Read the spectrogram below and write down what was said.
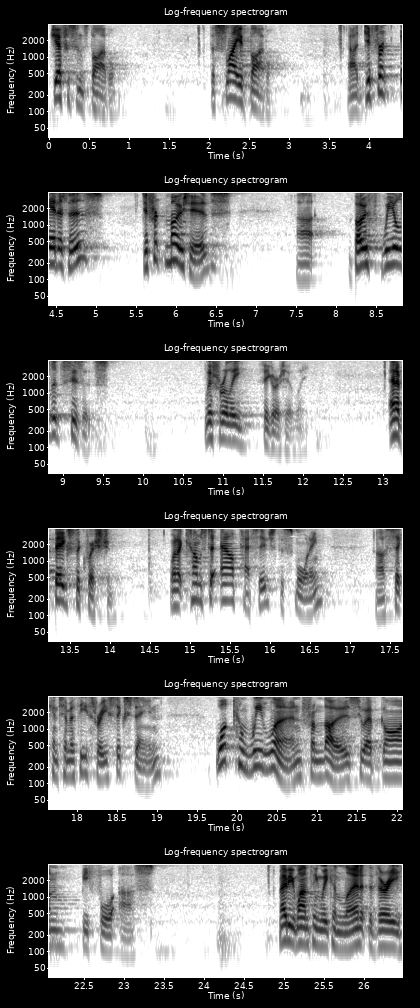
Jefferson's Bible, the Slave Bible. Uh, different editors, different motives, uh, both wielded scissors, literally, figuratively. And it begs the question when it comes to our passage this morning, uh, 2 Timothy 3:16, what can we learn from those who have gone before us? Maybe one thing we can learn at the very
